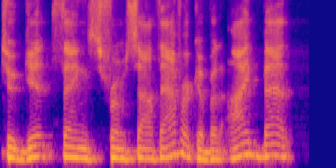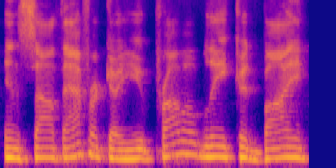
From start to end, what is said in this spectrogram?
to get things from South Africa, but I bet in South Africa you probably could buy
